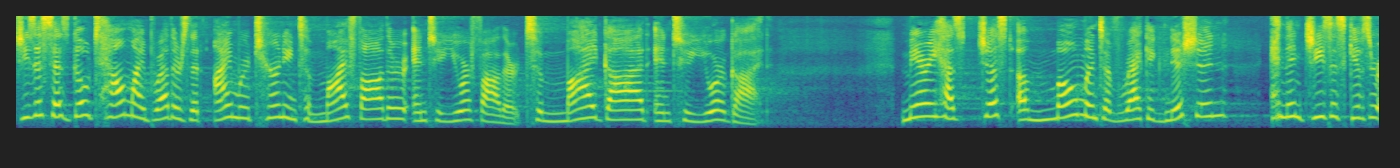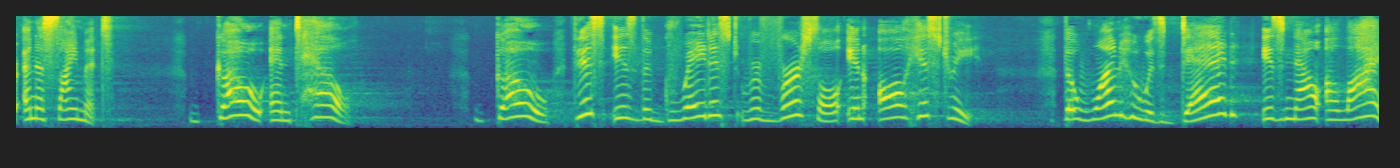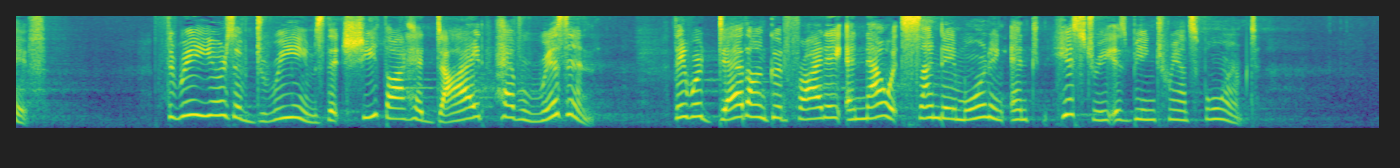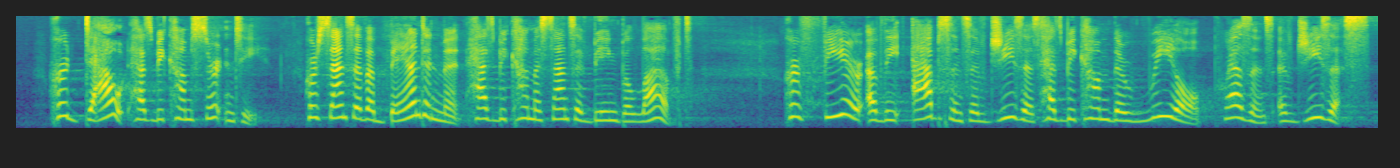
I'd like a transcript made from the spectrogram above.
Jesus says, Go tell my brothers that I'm returning to my Father and to your Father, to my God and to your God. Mary has just a moment of recognition, and then Jesus gives her an assignment go and tell. Go. This is the greatest reversal in all history. The one who was dead is now alive. Three years of dreams that she thought had died have risen. They were dead on Good Friday, and now it's Sunday morning, and history is being transformed. Her doubt has become certainty. Her sense of abandonment has become a sense of being beloved. Her fear of the absence of Jesus has become the real presence of Jesus.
